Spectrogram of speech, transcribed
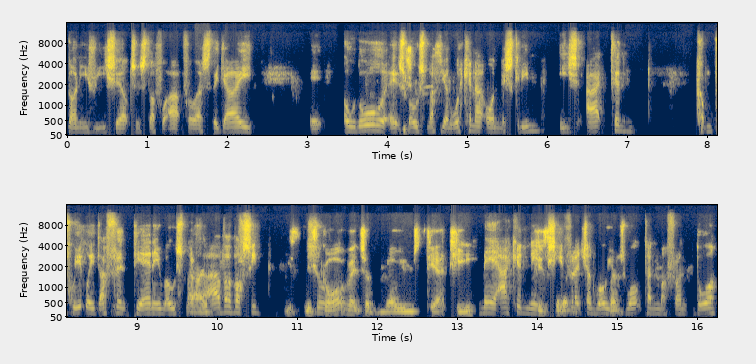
done his research and stuff like that for this. The guy, it, although it's Will Smith you're looking at on the screen, he's acting completely different to any Will Smith Aye. that I've ever seen. He's, he's so, got Richard Williams to a T. Mate, I couldn't even see if Richard Williams walked in my front door.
